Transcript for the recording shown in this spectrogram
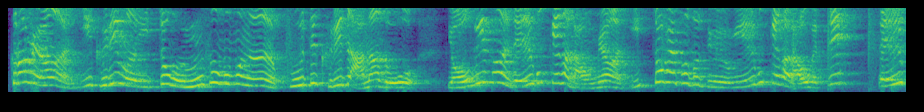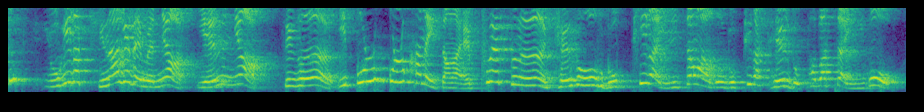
그러면 이 그림은 이쪽 음수 부분은 굳이 그리지 않아도 여기서 이제 일곱 개가 나오면 이쪽에서도 지금 여기 일곱 개가 나오겠지? 자, 일곱, 여기가 지나게 되면요, 얘는요, 지금 이 볼록볼록한 애 있잖아. fx는 계속 높이가 일정하고 높이가 제일 높아봤자 2고,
